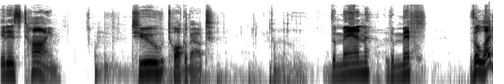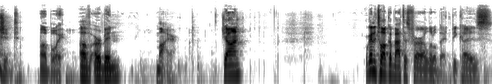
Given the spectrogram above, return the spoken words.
it is time to talk about the man, the myth, the legend oh boy, of Urban Meyer. John, we're going to talk about this for a little bit because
